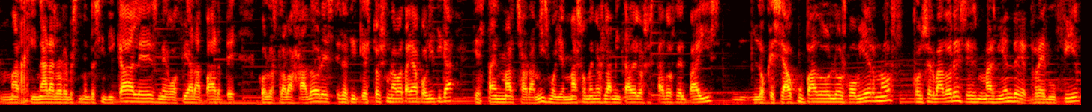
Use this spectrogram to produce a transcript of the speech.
marginar a los representantes sindicales, negociar aparte con los trabajadores. Es decir, que esto es una batalla política que está en marcha ahora mismo y en más o menos la mitad de los estados del país lo que se ha ocupado los gobiernos conservadores es más bien de reducir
